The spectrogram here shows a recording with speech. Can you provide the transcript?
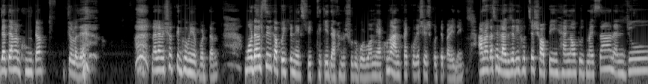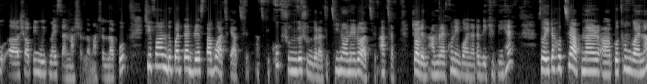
যাতে আমার ঘুমটা চলে যায়। নাহলে আমি সত্যি ঘুমিয়ে পড়তাম। মডেল সিল্ক আপু একটু নেক্সট উইক থেকেই দেখানো শুরু করব। আমি এখনও আনপ্যাক করে শেষ করতে পারিনি। আমার কাছে লাক্সারি হচ্ছে shopping hang out with my son and do shopping with my son মাসাল্লাহ মাসাল্লাহ আপু। শিফন, দুপাট্টার ড্রেস পাবো? আজকে আছে। আজকে খুব সুন্দর সুন্দর আছে। চিননেরও আছে। আচ্ছা চলেন, আমরা এখন এই গয়নাটা দেখে দিই হ্যাঁ? তো এটা হচ্ছে আপনার প্রথম গয়না।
